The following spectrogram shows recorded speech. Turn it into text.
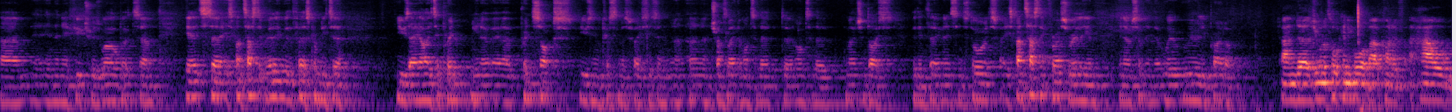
um, in, in the near future as well. But um, yeah, it's uh, it's fantastic. Really, we're the first company to use AI to print, you know, uh, print socks using customers' faces and, and, and translate them onto the, the onto the merchandise within 30 minutes in store. It's, it's fantastic for us, really, and you know, something that we're really proud of. And uh, do you want to talk any more about kind of how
